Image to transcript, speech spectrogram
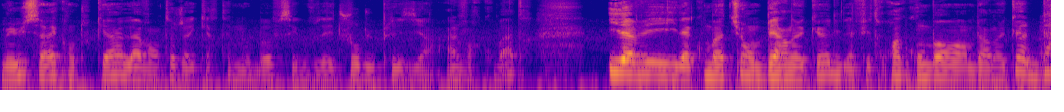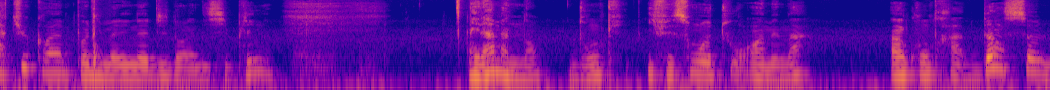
Mais lui, c'est vrai qu'en tout cas, l'avantage avec Artem Lobov, c'est que vous avez toujours du plaisir à le voir combattre. Il, avait, il a combattu en bare il a fait trois combats en bare battu quand même Paul Malignaggi dans la discipline. Et là maintenant, donc, il fait son retour en MMA un contrat d'un seul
